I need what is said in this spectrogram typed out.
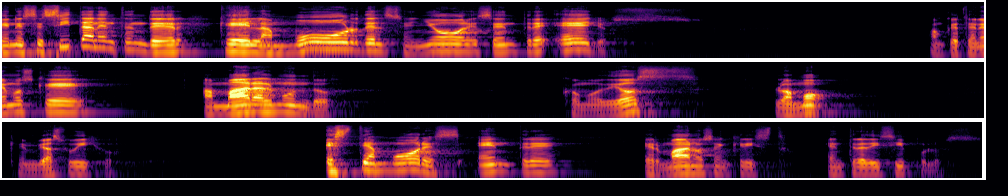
que necesitan entender que el amor del Señor es entre ellos. Aunque tenemos que amar al mundo como Dios lo amó, que envió a su Hijo. Este amor es entre hermanos en Cristo, entre discípulos,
